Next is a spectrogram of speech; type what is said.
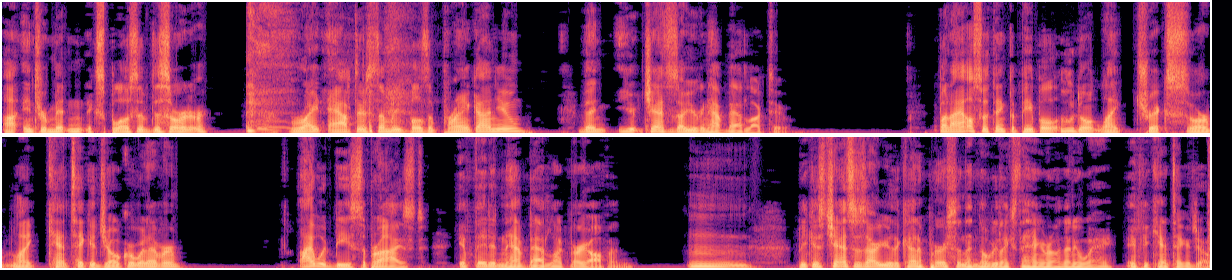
uh, intermittent explosive disorder right after somebody pulls a prank on you, then your chances are you're gonna have bad luck too. But I also think the people who don't like tricks or like can't take a joke or whatever, I would be surprised if they didn't have bad luck very often. Mm. Because chances are you're the kind of person that nobody likes to hang around anyway if you can't take a joke.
